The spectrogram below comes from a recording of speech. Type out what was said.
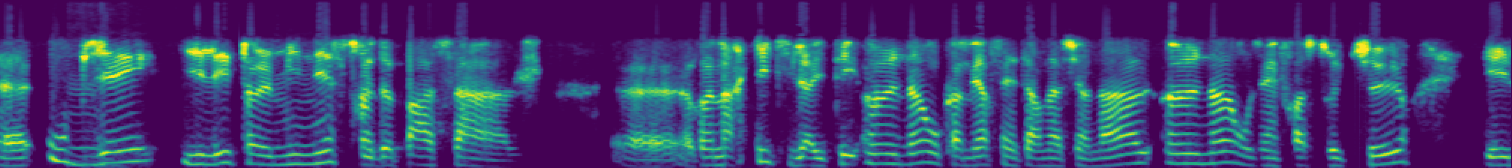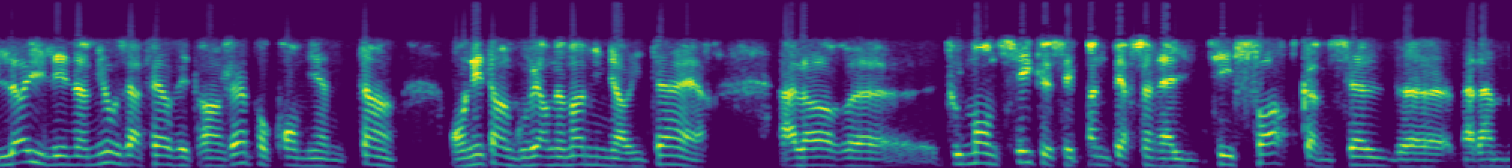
euh, ou hmm. bien il est un ministre de passage. Euh, remarquez qu'il a été un an au commerce international, un an aux infrastructures, et là, il est nommé aux affaires étrangères pour combien de temps? On est en gouvernement minoritaire. Alors, euh, tout le monde sait que c'est pas une personnalité forte comme celle de Mme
